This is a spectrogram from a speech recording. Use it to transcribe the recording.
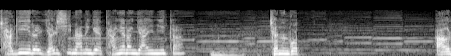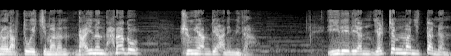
자기 일을 열심히 하는 게 당연한 게 아닙니까? 저는 곧 아흔을 앞두고 있지만은 나이는 하나도 중요한 게 아닙니다. 일에 대한 열정만 있다면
